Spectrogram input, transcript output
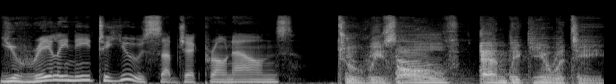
you really need to use subject pronouns. To resolve ambiguity,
